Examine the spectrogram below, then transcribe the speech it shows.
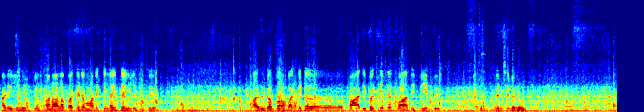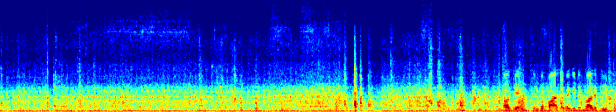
அடியில் நிற்கும் அதனால் பக்கெட்டை மடக்கி லைட்டாக இழுத்துட்டு அதுக்கப்புறம் பக்கெட்டு பாதி பக்கெட்டு பாதி டீட்டு வச்சுடுங்க ஓகே இப்போ பாதி பக்கெட்டு பாதி டீட்டு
